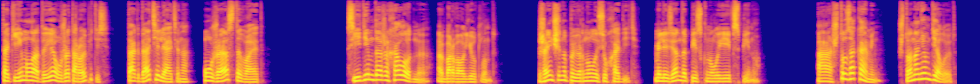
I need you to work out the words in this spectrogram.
«Такие молодые, уже торопитесь? Тогда телятина. Уже остывает». «Съедим даже холодную», — оборвал Ютланд. Женщина повернулась уходить. Мелизенда пискнула ей в спину. «А что за камень? Что на нем делают?»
